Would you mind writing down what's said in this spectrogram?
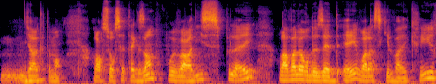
directement. Alors sur cet exemple, vous pouvez voir display, la valeur de ZA, voilà ce qu'il va écrire,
